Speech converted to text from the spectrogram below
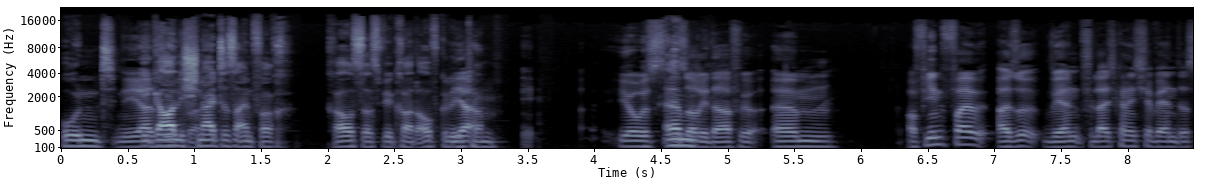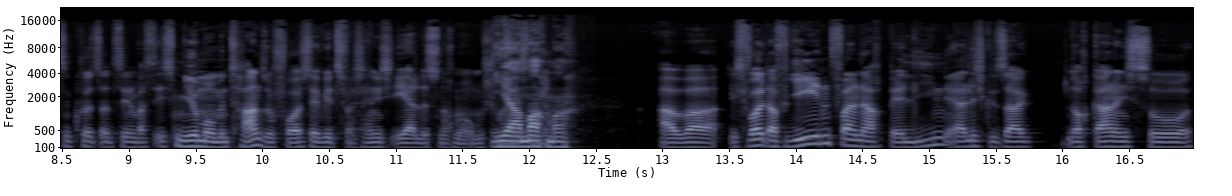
Und ja, egal, super. ich schneide es einfach raus, dass wir gerade aufgelegt ja. haben. Jo, ähm, sorry dafür. Ähm, auf jeden Fall, also während, vielleicht kann ich ja währenddessen kurz erzählen, was ich mir momentan so vorstelle. Wird es wahrscheinlich eher alles nochmal umschreiben. Ja, mach mal. Aber ich wollte auf jeden Fall nach Berlin, ehrlich gesagt, noch gar nicht so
